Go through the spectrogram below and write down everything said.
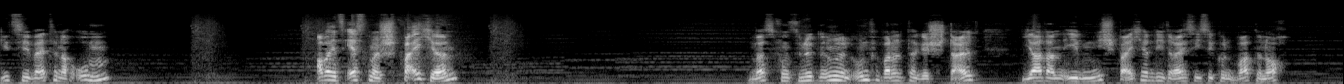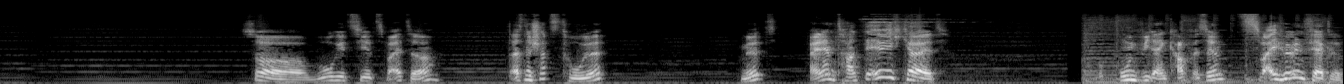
geht's hier weiter nach oben. Aber jetzt erstmal speichern. Was? Funktioniert nur in unverwandelter Gestalt? Ja, dann eben nicht speichern. Die 30 Sekunden warten noch. So, wo geht's hier jetzt weiter? Da ist eine Schatztruhe. Mit einem Trank der Ewigkeit. Und wieder ein Kampf. Es sind zwei Höhlenferkel.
